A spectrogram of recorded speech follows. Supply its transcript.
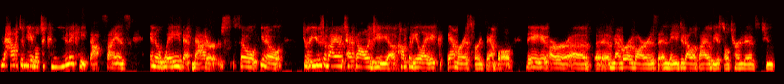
you have to be able to communicate that science in a way that matters. So, you know, through the use of biotechnology, a company like Amyris, for example, they are a, a, member of ours and they develop bio-based alternatives to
